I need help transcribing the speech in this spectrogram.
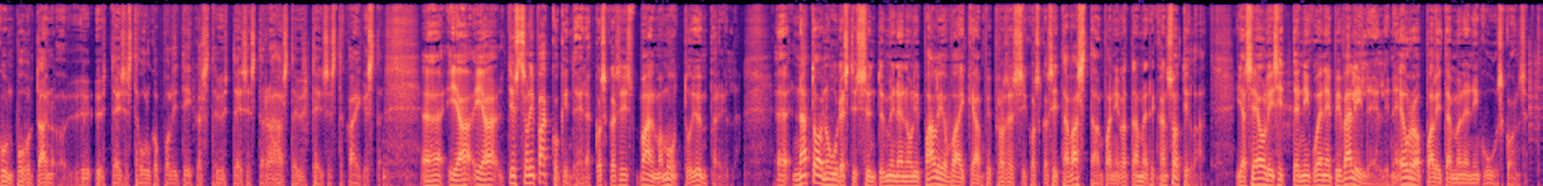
kun puhutaan yhteisestä ulkopolitiikasta, yhteisestä rahasta, yhteisestä kaikesta. Ja, ja tietysti se oli pakkokin tehdä, koska siis maailma muuttui ympärillä. Naton uudesti syntyminen oli paljon vaikeampi prosessi, koska sitä vastaan panivat Amerikan sotilaat. Ja se oli sitten niin kuin enempi välineellinen. Eurooppa oli tämmöinen niin kuin uusi konsepti.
